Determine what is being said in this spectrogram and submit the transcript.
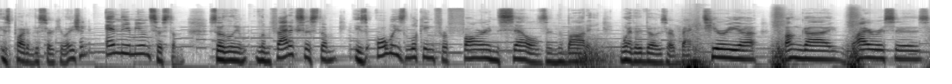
is part of the circulation and the immune system. So the lymphatic system is always looking for foreign cells in the body, whether those are bacteria, fungi, viruses,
